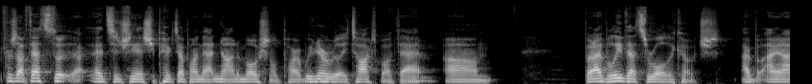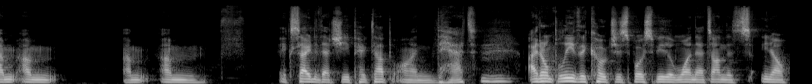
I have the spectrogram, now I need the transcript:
first off, that's the, it's interesting that she picked up on that non-emotional part. We've never mm-hmm. really talked about that. Mm-hmm. Um, but I believe that's the role of the coach. I, I, I'm, I'm, I'm, I'm excited that she picked up on that. Mm-hmm. I don't believe the coach is supposed to be the one that's on this. You know,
